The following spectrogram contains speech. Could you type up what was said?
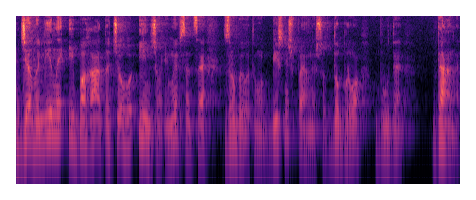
Джавеліни і багато чого іншого. І ми все це зробили. Тому більш ніж впевнений, що добро буде дане.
